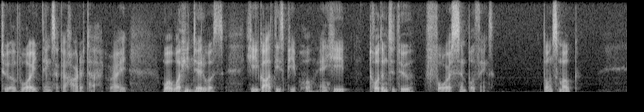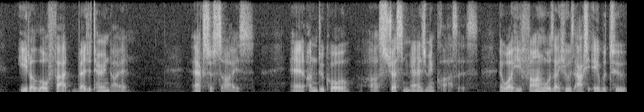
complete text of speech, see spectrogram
to avoid things like a heart attack right well what he mm-hmm. did was he got these people and he told them to do four simple things. Don't smoke. Eat a low fat vegetarian diet. Exercise. And undergo uh, stress management classes. And what he found was that he was actually able to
